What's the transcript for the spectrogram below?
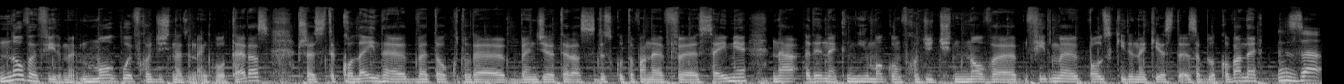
nowe firmy mogły wchodzić na rynek, bo teraz przez te kolejne weto, które będzie teraz dyskutowane w Sejmie, na rynek nie mogą wchodzić nowe firmy. Polski rynek jest zablokowany. Za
